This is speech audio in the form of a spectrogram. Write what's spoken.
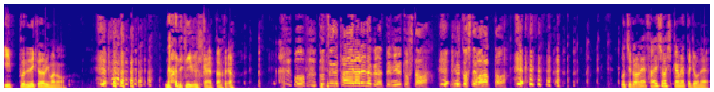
1分でできただろ、今の。なんで2分間やったんだよ。もう、途中で耐えられなくなってミュートしたわ。ミュートして笑ったわ。途中からね、最初は控えめだったけどね。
